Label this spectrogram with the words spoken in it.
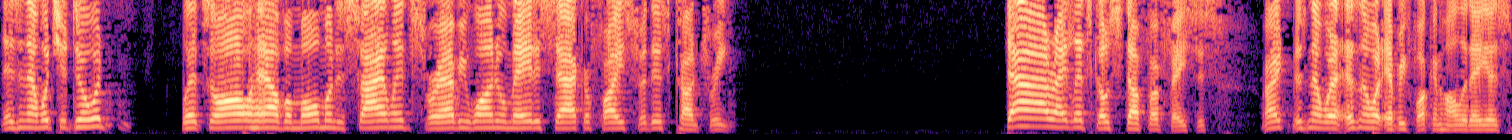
Isn't that what you're doing? Let's all have a moment of silence for everyone who made a sacrifice for this country. All right, let's go stuff our faces. Right? Isn't that what isn't that what every fucking holiday is?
